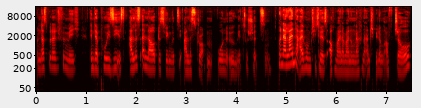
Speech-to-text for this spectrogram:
Und das bedeutet für mich, in der Poesie ist alles erlaubt, deswegen wird sie alles droppen, ohne irgendwen zu schützen. Und allein der Albumtitel ist auch meiner Meinung nach eine Anspielung auf Joe,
